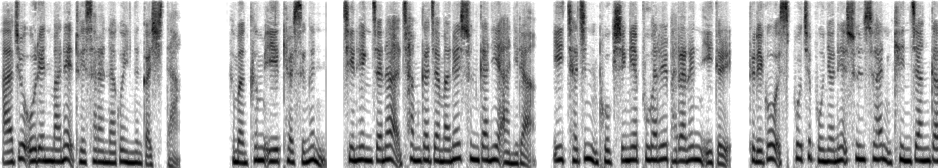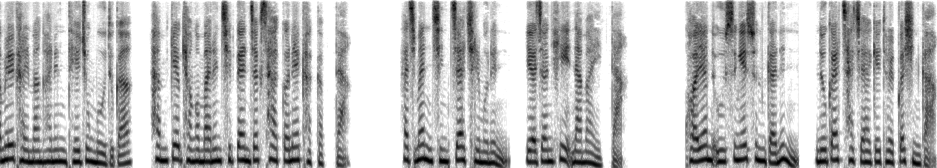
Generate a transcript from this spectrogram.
아주 오랜만에 되살아나고 있는 것이다. 그만큼 이 결승은 진행자나 참가자만의 순간이 아니라 잊혀진 복싱의 부활을 바라는 이들, 그리고 스포츠 본연의 순수한 긴장감을 갈망하는 대중 모두가 함께 경험하는 집단적 사건에 가깝다. 하지만 진짜 질문은 여전히 남아있다. 과연 우승의 순간은 누가 차지하게 될 것인가?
